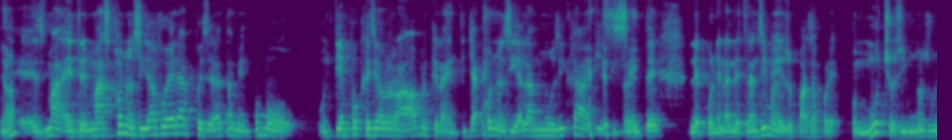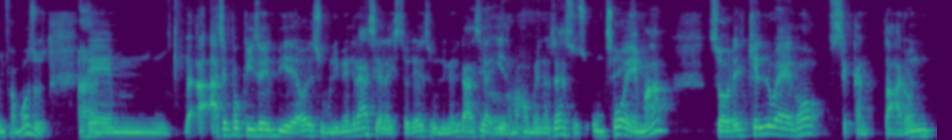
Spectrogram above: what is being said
¿No? Es más, entre más conocida fuera, pues era también como un tiempo que se ahorraba porque la gente ya conocía la música y simplemente sí. le ponían la letra encima y eso pasa por, con muchos himnos muy famosos. Eh, hace poco hice el video de Sublime Gracia, la historia de Sublime Gracia y es más o menos eso, es un sí. poema sobre el que luego se cantaron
